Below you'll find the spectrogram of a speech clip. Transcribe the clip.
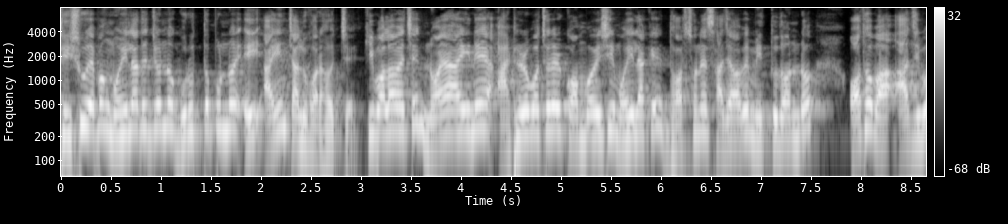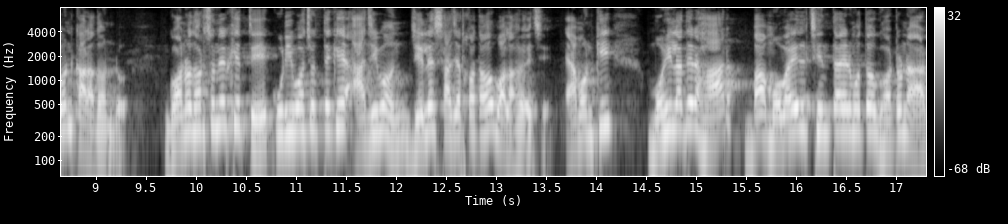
শিশু এবং মহিলাদের জন্য গুরুত্বপূর্ণ এই আইন চালু করা হচ্ছে। কি বলা হয়েছে? নয়া আইনে আঠেরো বছরের কম বয়সী মহিলাকে ধর্ষণের সাজা হবে মৃত্যুদণ্ড অথবা আজীবন কারাদণ্ড। গণধর্ষণের ক্ষেত্রে কুড়ি বছর থেকে আজীবন জেলের সাজার কথাও বলা হয়েছে। এমনকি মহিলাদের হার বা মোবাইল ছিনতাইয়ের মতো ঘটনার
